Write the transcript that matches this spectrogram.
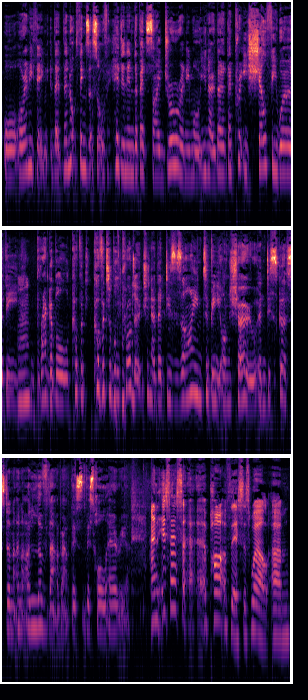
or, or anything, they're, they're not things that sort of hidden in the bedside drawer anymore. You know, they're, they're pretty shelfie worthy, mm. braggable, covet, covetable products. You know, they're designed to be on show and discussed. And, and I love that about this, this whole area. And is there a part of this as well? Um,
